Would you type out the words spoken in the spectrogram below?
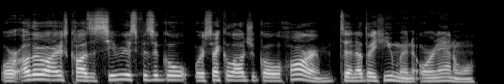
or otherwise causes serious physical or psychological harm to another human or an animal.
